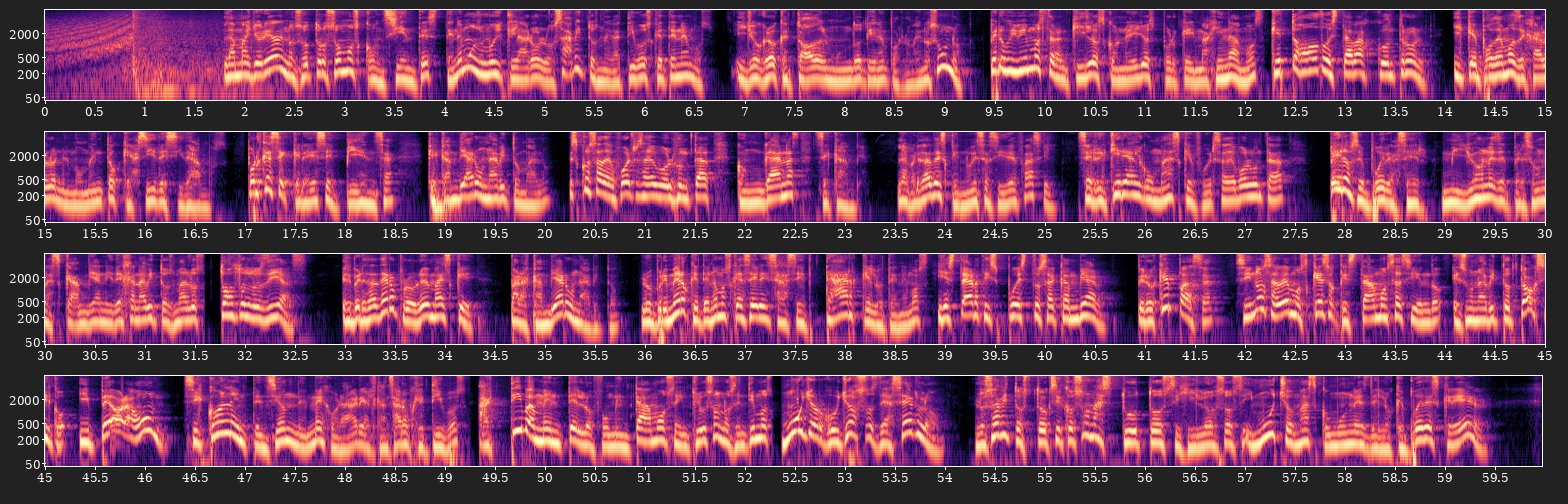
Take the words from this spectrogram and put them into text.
La mayoría de nosotros somos conscientes, tenemos muy claro los hábitos negativos que tenemos. Y yo creo que todo el mundo tiene por lo menos uno. Pero vivimos tranquilos con ellos porque imaginamos que todo está bajo control y que podemos dejarlo en el momento que así decidamos. ¿Por qué se cree, se piensa que cambiar un hábito malo es cosa de fuerza de voluntad? Con ganas se cambia. La verdad es que no es así de fácil. Se requiere algo más que fuerza de voluntad, pero se puede hacer. Millones de personas cambian y dejan hábitos malos todos los días. El verdadero problema es que para cambiar un hábito, lo primero que tenemos que hacer es aceptar que lo tenemos y estar dispuestos a cambiar. Pero ¿qué pasa si no sabemos que eso que estamos haciendo es un hábito tóxico? Y peor aún, si con la intención de mejorar y alcanzar objetivos, activamente lo fomentamos e incluso nos sentimos muy orgullosos de hacerlo. Los hábitos tóxicos son astutos, sigilosos y mucho más comunes de lo que puedes creer.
